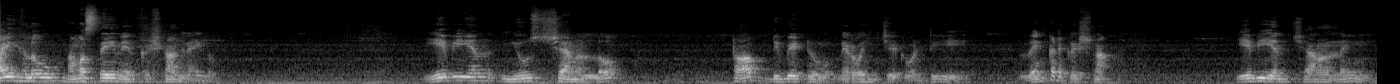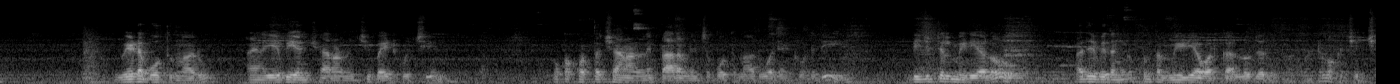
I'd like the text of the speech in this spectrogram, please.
Hi hello నమస్తే నేను Krishnanjaneyulu. ABN news ఛానల్లో టాప్ డిబేట్ నిర్వహించేటువంటి వెంకటకృష్ణ ఏబిఎన్ ఛానల్ని వీడబోతున్నారు. ఆయన ఏబిఎన్ ఛానల్ నుంచి బయటకు వచ్చి ఒక కొత్త ఛానల్ని ప్రారంభించబోతున్నారు అనేటువంటిది డిజిటల్ మీడియాలో అదేవిధంగా కొంత మీడియా వర్గాల్లో జరుగుతున్నటువంటి ఒక చర్చ.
